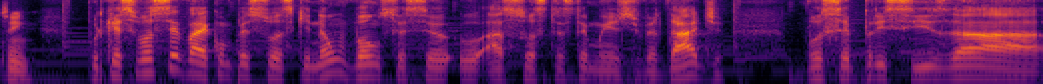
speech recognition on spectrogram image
Sim. Porque se você vai com pessoas que não vão ser seu- as suas testemunhas de verdade, você precisa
